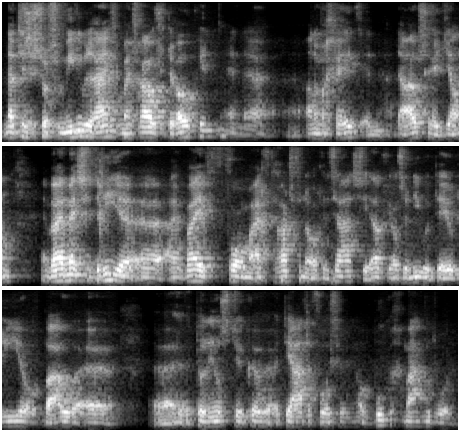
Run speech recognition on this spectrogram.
nou, het is een soort familiebedrijf. Mijn vrouw zit er ook in. En Anne Margreet en de oudste heet Jan. En wij met z'n drieën, wij vormen eigenlijk het hart van de organisatie. Elke keer als er nieuwe theorieën of bouwen, toneelstukken, theatervoorstellingen of boeken gemaakt moeten worden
